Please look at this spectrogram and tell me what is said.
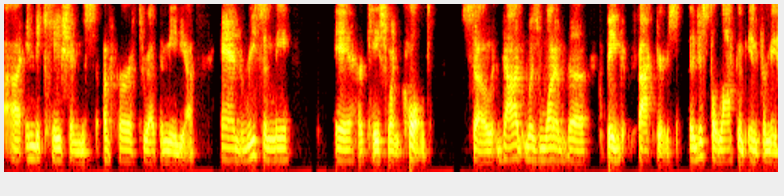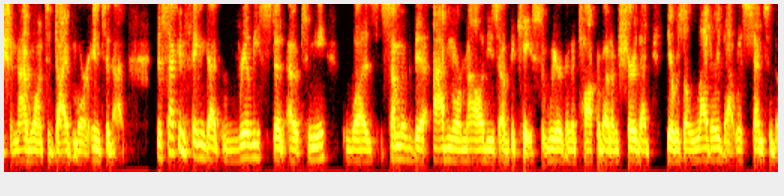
uh, indications of her throughout the media. And recently, eh, her case went cold. So that was one of the big factors, just the lack of information. I want to dive more into that. The second thing that really stood out to me was some of the abnormalities of the case. that We are going to talk about, I'm sure, that there was a letter that was sent to the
